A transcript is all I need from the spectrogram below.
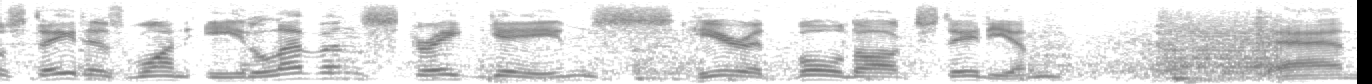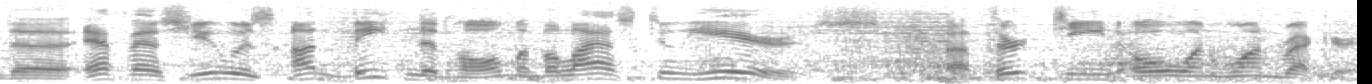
Fresno State has won 11 straight games here at Bulldog Stadium. And uh, FSU is unbeaten at home in the last two years. A 13-0-1 record.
